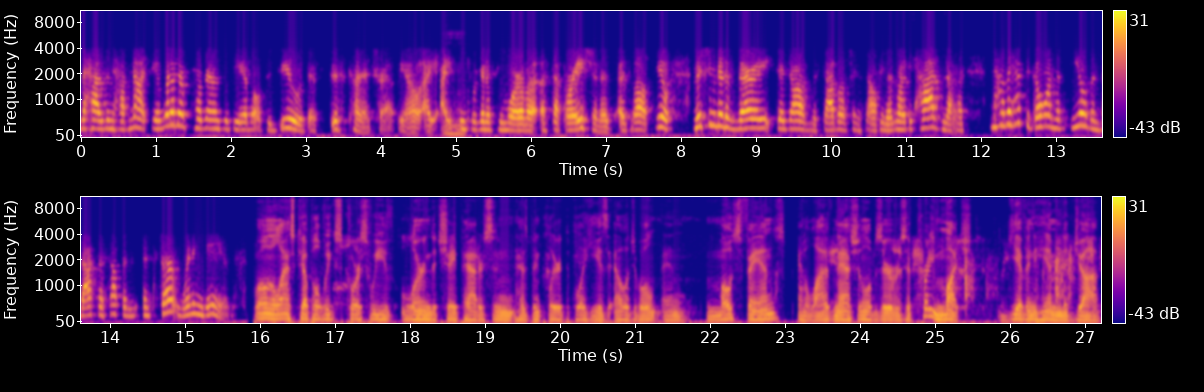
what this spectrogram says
the haves and have-nots. You know, what other programs would be able to do this this kind of trip? You know, I, I mm-hmm. think we're going to see more of a, a separation as, as well too. Michigan did a very good job of establishing itself. You know, they want to be haves and nots. Now they have to go on the field and back this up and, and start winning games. Well, in the last couple of weeks, of course, we've learned that Shea Patterson has been cleared to play. He is eligible, and most fans and a lot of national observers have pretty much given him the job.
